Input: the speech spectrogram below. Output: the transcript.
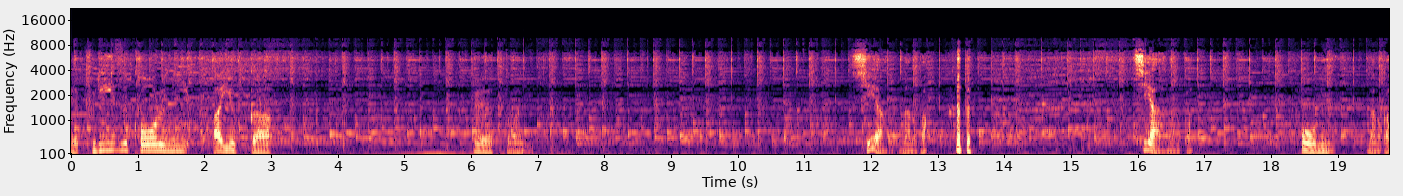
え、フリーズコールにあゆか、えー、っと何？シェアなのか？チアなのか？フォーミーなのか？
